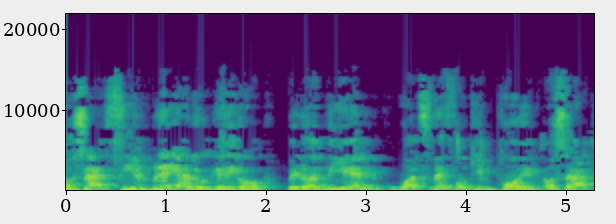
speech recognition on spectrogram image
O sea, siempre hay algo que digo, pero at the end, what's the fucking point? O sea,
